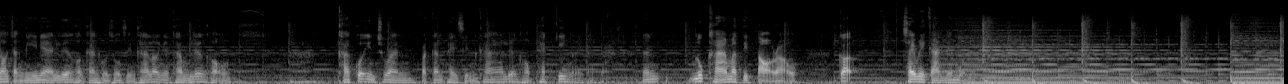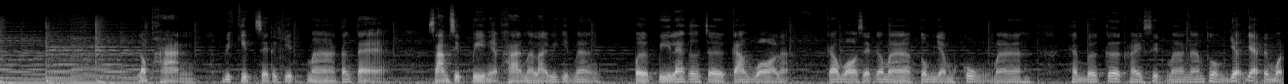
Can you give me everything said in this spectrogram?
นอกจากนี้เนี่ยเรื่องของการขนส่งสินค้าเรายังทำเรื่องของคาร์โกอินช r ันประกันภัยสินค้าเรื่องของแพ็ c กิ้งอะไรต่างๆนั้นลูกค้ามาติดต่อเราก็ใช้บริการได้หมด เราผ่านวิกฤตเศรษฐกิจมาตั้งแต่ 30 ปีเนี่ยผ่านมาหลายวิกฤตมาก เปิดปีแรกก็เจอกาววอลแล้วกาววอลเสร็จก็มาต้มยำกุ้งมาแฮมเบอร์เกอร์คริสิตมาน้ำท่วมเยอะแยะไปหมด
